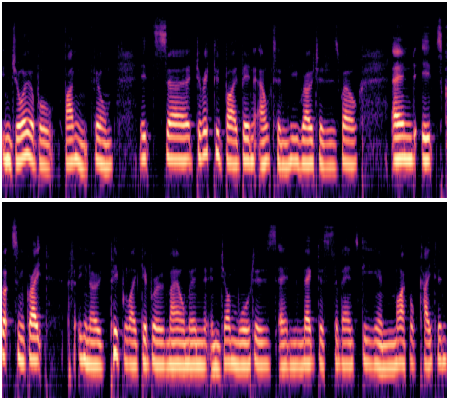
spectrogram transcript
enjoyable, fun film. It's uh, directed by Ben Elton. He wrote it as well. And it's got some great you know, people like Deborah Mailman and John Waters and Magda Szubanski and Michael Caton.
